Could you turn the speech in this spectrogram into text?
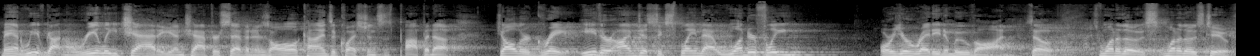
man, we have gotten really chatty in chapter 7. There's all kinds of questions that's popping up. Y'all are great. Either I've just explained that wonderfully or you're ready to move on. So it's one of those, one of those two.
